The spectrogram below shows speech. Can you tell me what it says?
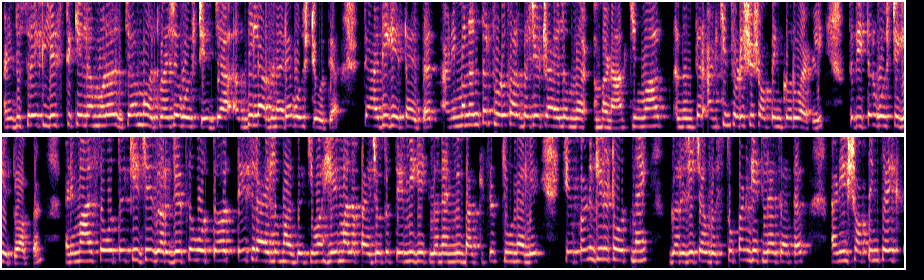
आणि दुसरं एक लिस्ट केल्यामुळं ज्या महत्त्वाच्या गोष्टी आहेत ज्या अगदी लागणाऱ्या गोष्टी होत्या त्या आधी घेता येतात. आणि मग नंतर थोडंफार बजेट राहिलं म्हणा किंवा नंतर आणखीन थोडीशी शॉपिंग करू वाटली तर इतर गोष्टी घेतो आपण. आणि मग असं होतं की जे गरजेचं होतं तेच राहिलं माझं किंवा हे मला पाहिजे होतं ते मी घेतलं नाही मी बाकीचेच घेऊन आले हे पण गिल्ट होत नाही. गरजेच्या वस्तू पण घेतल्या जातात. आणि शॉपिंगचा एक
